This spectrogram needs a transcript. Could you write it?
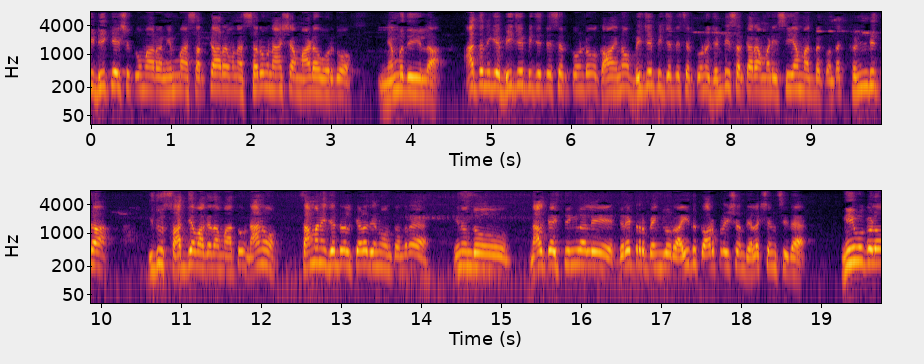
ಈ ಡಿ ಕೆ ಶಿವಕುಮಾರ್ ನಿಮ್ಮ ಸರ್ಕಾರವನ್ನ ಸರ್ವನಾಶ ಮಾಡೋವರೆಗೂ ನೆಮ್ಮದಿ ಇಲ್ಲ. ಆತನಿಗೆ ಬಿಜೆಪಿ ಜೊತೆ ಸೇರ್ಕೊಂಡು ಏನೋ ಬಿಜೆಪಿ ಜೊತೆ ಸೇರ್ಕೊಂಡು ಜಂಟಿ ಸರ್ಕಾರ ಮಾಡಿ ಸಿಎಂ ಆಗ್ಬೇಕು ಅಂತ ಖಂಡಿತ ಇದು ಸಾಧ್ಯವಾಗದ ಮಾತು. ನಾನು ಸಾಮಾನ್ಯ ಜನರಲ್ಲಿ ಕೇಳೋದೇನು ಅಂತಂದ್ರೆ, ಇನ್ನೊಂದು ನಾಲ್ಕೈದು ತಿಂಗಳಲ್ಲಿ ಗ್ರೇಟರ್ ಬೆಂಗಳೂರು ಐದು ಕಾರ್ಪೊರೇಷನ್ ಎಲೆಕ್ಷನ್ಸ್ ಇದೆ. ನೀವುಗಳು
